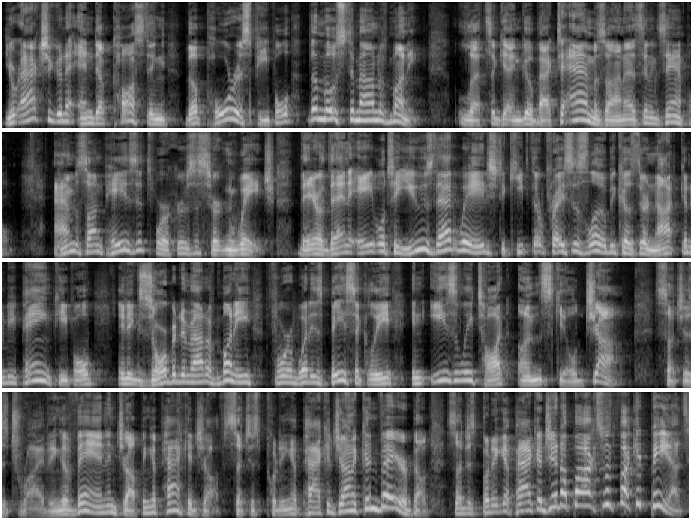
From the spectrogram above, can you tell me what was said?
you're actually going to end up costing the poorest people the most amount of money. Let's again go back to Amazon as an example. Amazon pays its workers a certain wage. They are then able to use that wage to keep their prices low because they're not going to be paying people an exorbitant amount of money for what is basically an easily taught unskilled job such as driving a van and dropping a package off, such as putting a package on a conveyor belt, such as putting a package in a box with fucking peanuts.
